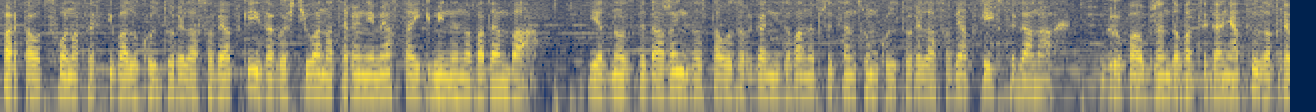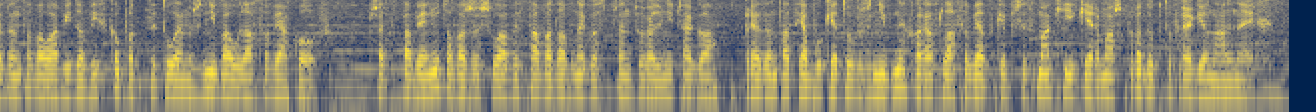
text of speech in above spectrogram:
Czwarta odsłona Festiwalu Kultury Lasowiackiej zagościła na terenie miasta i gminy Nowa Dęba. Jedno z wydarzeń zostało zorganizowane przy Centrum Kultury Lasowiackiej w Cyganach. Grupa obrzędowa Cyganiacy zaprezentowała widowisko pod tytułem Żniwa u Lasowiaków. Przedstawieniu towarzyszyła wystawa dawnego sprzętu rolniczego, prezentacja bukietów żniwnych oraz lasowiackie przysmaki i kiermasz produktów regionalnych.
